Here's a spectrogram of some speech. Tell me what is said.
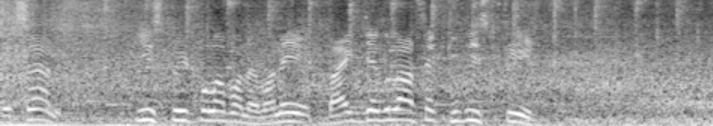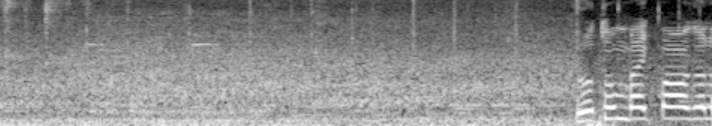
দেখছেন? কি স্পিড পোলা মানে বাইক যেগুলো আছে, খুবই স্পিড প্রথম বাইক পাওয়া গেল,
